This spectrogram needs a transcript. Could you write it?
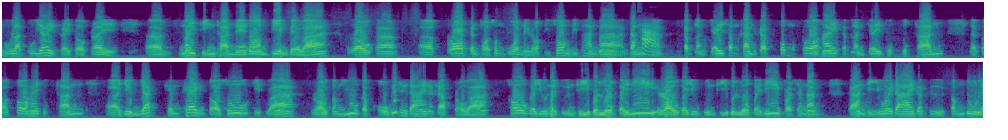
ผู้รักผู้ใหญ่ใครต่อใครเอ่อไม่ทิ้งฐานแน่นอนเพียงแต่ว่า เราก็เอ่อรอบกันพอสมควรในรอบที่ซ่องที่ผ่านมาดังนั้น กำลังใจสำคัญครับผมก็ให้กำลังใจทุกทุกๆฐาน แล้วก็ก็ให้ทุกฐานอ่ายืนยัดเข้มแข็งต่อสู้คิดว่า เราต้องอยู่กับโควิดให้ได้นะครับ เพราะว่าเขาก็อยู่ในพื้นที่บนโลกใบนี้ เราก็อยู่พื้นที่บนโลกใบนี้ เพราะฉะนั้นการที่อยู่ให้ได้ก็คือต้องดูแล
